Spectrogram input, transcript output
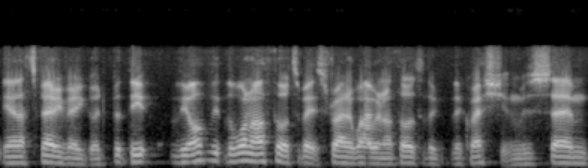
yeah, that's very very good. But the the the one I thought about straight away when I thought of the, the question was um,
